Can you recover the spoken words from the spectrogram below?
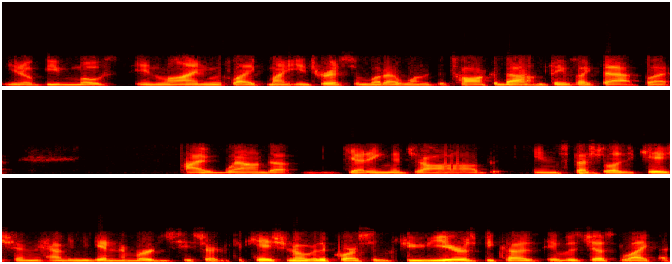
you know, be most in line with like my interests and what I wanted to talk about and things like that. But I wound up getting a job in special education, having to get an emergency certification over the course of a few years because it was just like a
